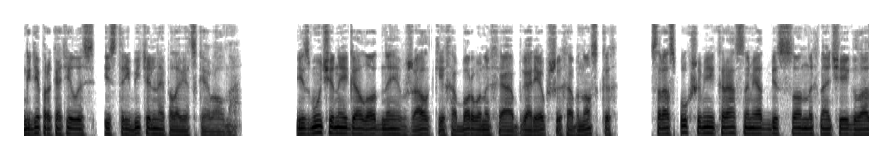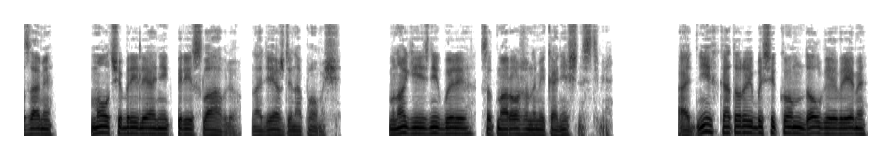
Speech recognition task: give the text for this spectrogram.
где прокатилась истребительная половецкая волна. Измученные, голодные, в жалких, оборванных и обгоревших обносках, с распухшими и красными от бессонных ночей глазами, молча брели они к Переславлю надежде на помощь. Многие из них были с отмороженными конечностями. Одних, которые босиком долгое время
